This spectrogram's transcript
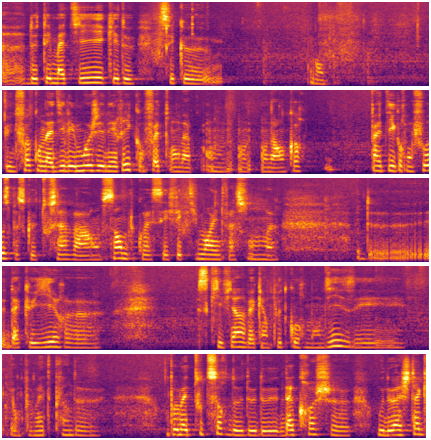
euh, thématiques et de. C'est que. Bon. Une fois qu'on a dit les mots génériques, en fait, on n'a on, a encore pas dit grand-chose parce que tout ça va ensemble. Quoi. C'est effectivement une façon d'accueillir ce qui vient avec un peu de gourmandise et, on peut mettre plein de on peut mettre toutes sortes d'accroches de, ou de hashtags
